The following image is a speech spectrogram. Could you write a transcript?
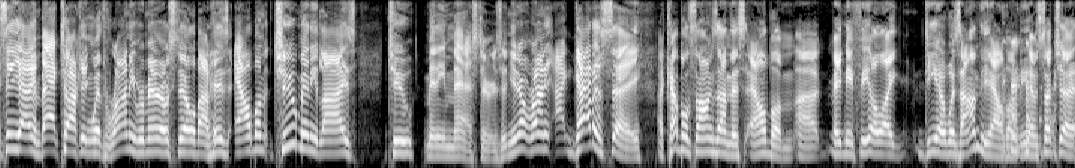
DC. I am back talking with Ronnie Romero still about his album, Too Many Lies, Too Many Masters. And you know, Ronnie, I gotta say, a couple songs on this album uh, made me feel like Dio was on the album. You have such a,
